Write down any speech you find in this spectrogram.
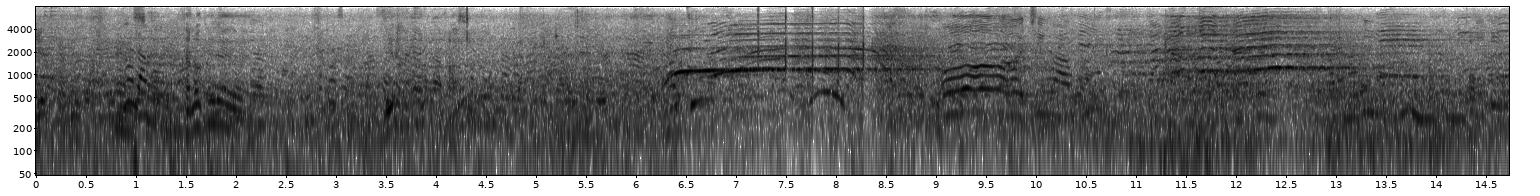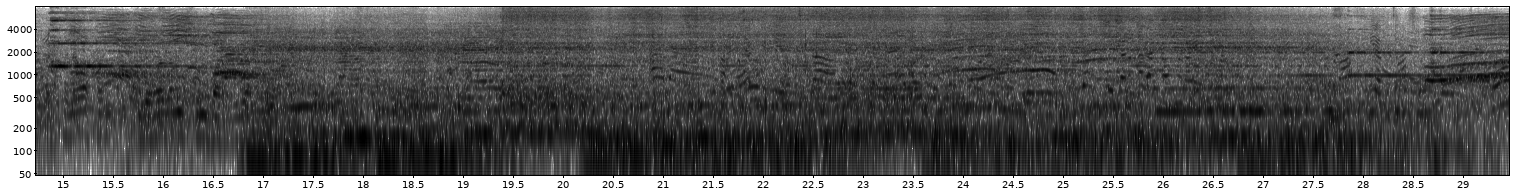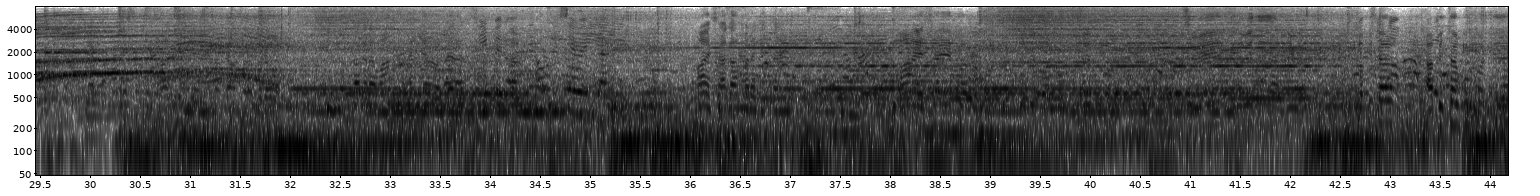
Y esta, esta no quiere... Mira, así. Oh, ¿Has visto algún partido?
